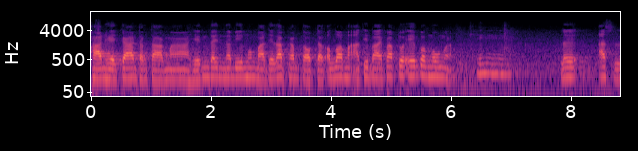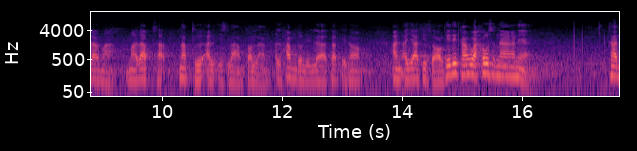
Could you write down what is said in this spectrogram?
ผ่านเหตุการณ์ต่าง ๆ มาเห็นได้นบีมุฮัมมัดได้รับคำตอบจากอัลลอฮ์มาอธิบายปั๊บตัวเองก็งงอะเลยอัสลามามารับนับถืออัลอิสลามตอนหลัง อัลฮัมดุลิลลาห์ครับพี่น้อง อันอายาที่สองที่ที่คำว่าฮุสนาเนี่ยท่าน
